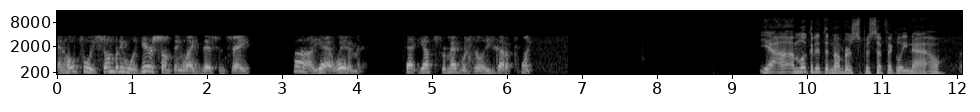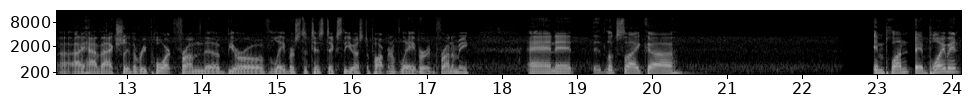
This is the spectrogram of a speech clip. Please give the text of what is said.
and hopefully somebody will hear something like this and say, "Oh yeah, wait a minute, that yuck's from Edwardsville. He's got a point." Yeah, I'm looking at the numbers specifically now. Uh, I have actually the report from the Bureau of Labor Statistics, the U.S. Department of Labor, in front of me, and it it looks like uh, empl- employment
